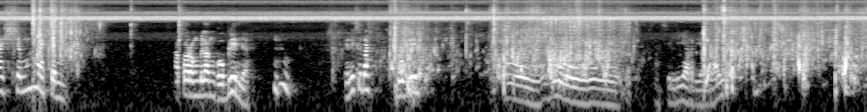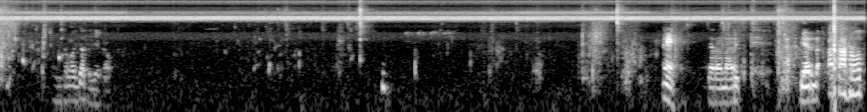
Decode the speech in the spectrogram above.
Asem, asem. Apa orang bilang goblin ya? ini sudah goblin. Oh, oh. masih liar dia guys. Loncat aja kau. Eh, cara narik biar enggak patah rot.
